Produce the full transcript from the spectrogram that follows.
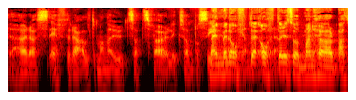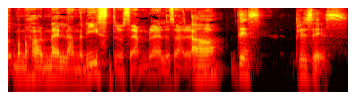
höras efter allt man har utsatts för liksom, på scenen. Men, men ofta, ofta är det så att man hör, alltså, man hör mellanregister sämre. Eller så här. Ja, det, precis.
